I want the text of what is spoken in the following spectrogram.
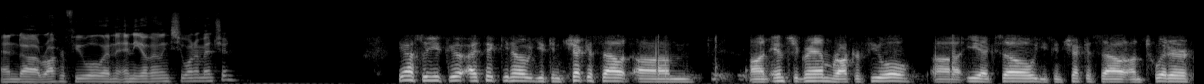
and uh, Rokk3r Fuel and any other links you want to mention? Yeah, so you could, I think you know you can check us out um, on Instagram, Rokk3r Fuel uh, EXO. You can check us out on Twitter,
